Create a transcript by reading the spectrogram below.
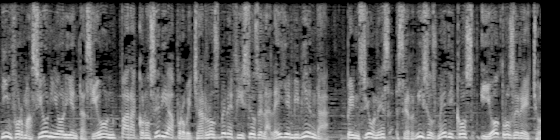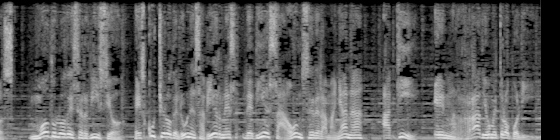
Información y orientación para conocer y aprovechar los beneficios de la ley en vivienda, pensiones, servicios médicos y otros derechos. Módulo de servicio. Escúchelo de lunes a viernes de 10 a 11 de la mañana aquí en Radio Metrópoli.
